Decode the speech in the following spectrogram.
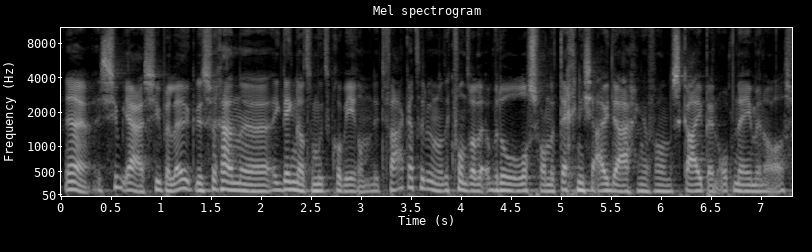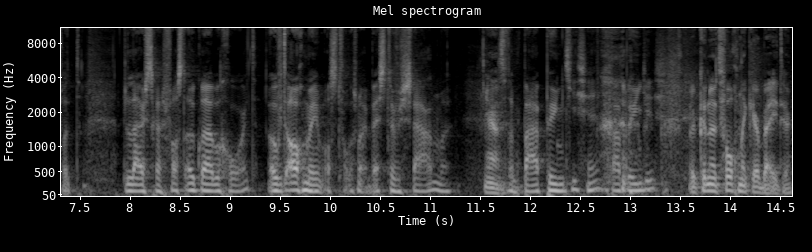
ja, super, ja, superleuk. Dus we gaan, eh, ik denk dat we moeten proberen om dit vaker te doen. Want ik vond wel, ik bedoel, los van de technische uitdagingen van Skype en opnemen en alles, wat de luisteraars vast ook wel hebben gehoord. Over het algemeen was het volgens mij best te verstaan, maar Ja. er een paar puntjes, hè? Een paar puntjes. We kunnen het volgende keer beter.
